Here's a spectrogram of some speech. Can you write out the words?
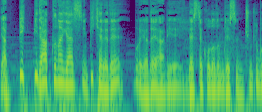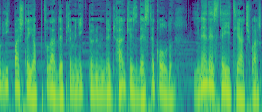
ya bir, bir de aklına gelsin bir kere de buraya da ya bir destek olalım desin. Çünkü bu ilk başta yaptılar depremin ilk döneminde herkes destek oldu. Yine desteğe ihtiyaç var.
